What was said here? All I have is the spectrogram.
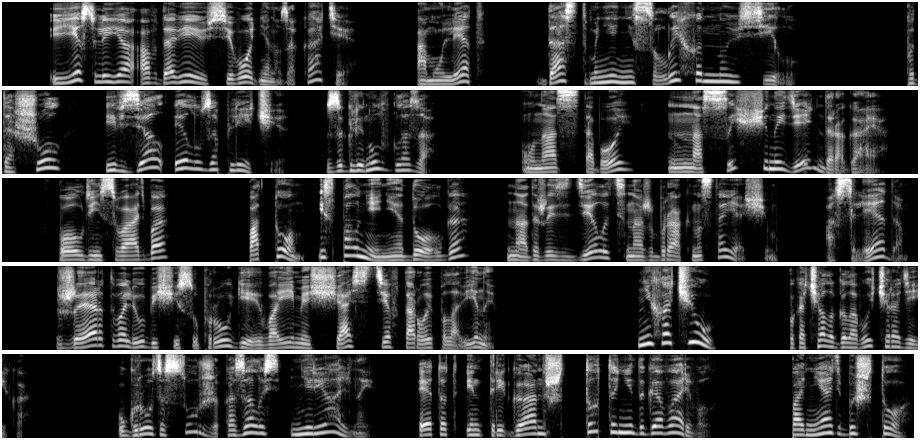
если я овдовею сегодня на закате, амулет даст мне неслыханную силу. Подошел и взял Элу за плечи, заглянул в глаза. «У нас с тобой насыщенный день, дорогая. В полдень свадьба, потом исполнение долга, надо же сделать наш брак настоящим, а следом жертва любящей супруги во имя счастья второй половины. «Не хочу!» — покачала головой чародейка. Угроза Суржа казалась нереальной. Этот интриган что-то не договаривал. Понять бы что.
